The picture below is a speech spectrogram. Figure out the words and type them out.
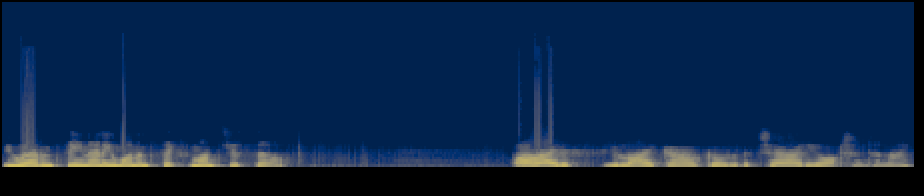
You haven't seen anyone in six months yourself. All right, if you like, I'll go to the charity auction tonight.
